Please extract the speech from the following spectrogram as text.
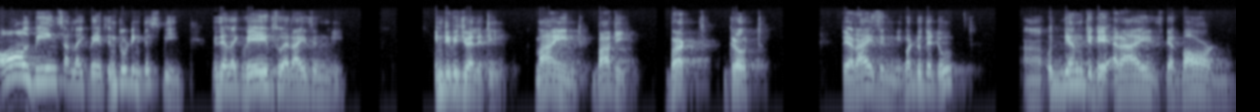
all beings are like waves, including this being. They're like waves who arise in me. Individuality, mind, body, birth, growth, they arise in me. What do they do? Uh, udyanti, they arise, they're born.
